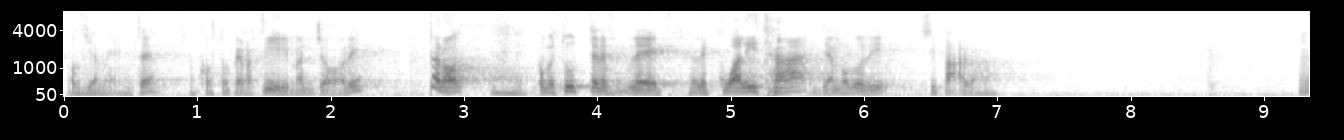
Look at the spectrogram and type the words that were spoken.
ovviamente, un costo operativi maggiori, però eh, come tutte le, le, le, qualità, diciamo così, si pagano. Mm?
